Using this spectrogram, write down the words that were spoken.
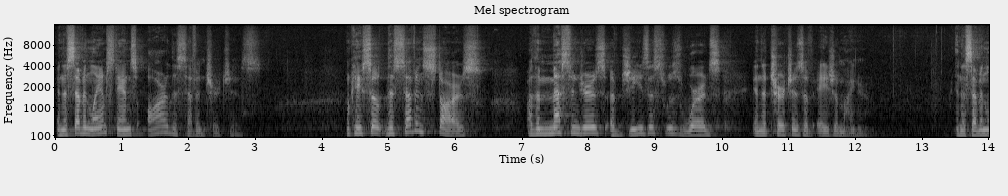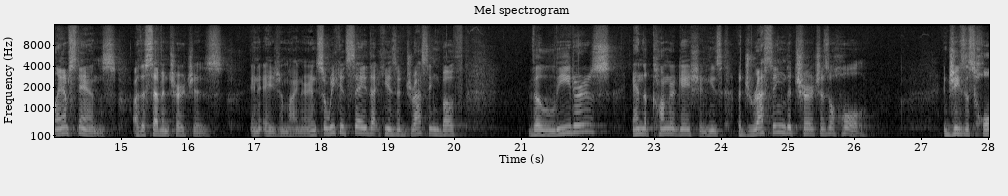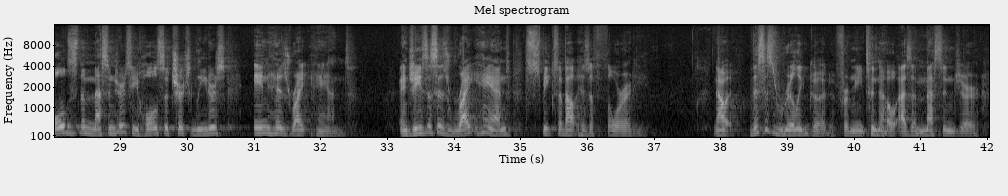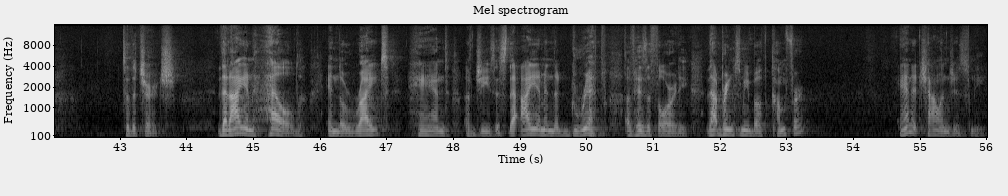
And the seven lampstands are the seven churches. Okay, so the seven stars are the messengers of Jesus' words in the churches of Asia Minor. And the seven lampstands are the seven churches in Asia Minor. And so we could say that he is addressing both the leaders and the congregation. He's addressing the church as a whole. And Jesus holds the messengers, he holds the church leaders in his right hand. And Jesus' right hand speaks about his authority. Now, this is really good for me to know as a messenger to the church that I am held in the right hand of Jesus, that I am in the grip of his authority. That brings me both comfort and it challenges me.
